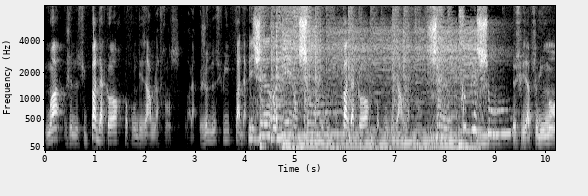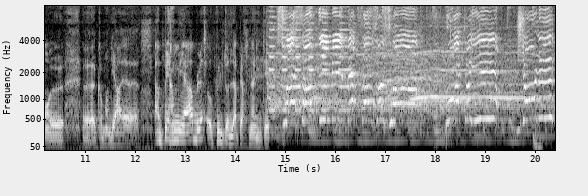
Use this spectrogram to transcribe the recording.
Moi, je ne suis pas d'accord pour qu'on désarme la France. Voilà, je ne suis pas d'accord. Mais je Mélenchon. Je ne suis pas d'accord pour qu'on désarme la France. Je coupe le chon. Je suis absolument, euh, euh, comment dire, euh, imperméable au culte de la personnalité. 70 000 personnes ce soir pour accueillir Jean-Luc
